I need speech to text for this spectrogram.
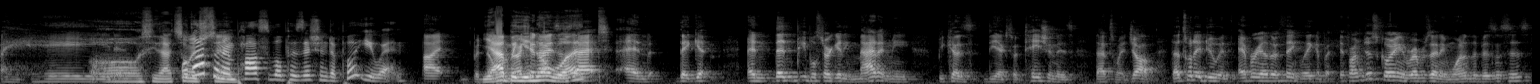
I hate it. Oh, see, that's so well, that's an impossible position to put you in. I but no Yeah, one but you know what? That, and they get and then people start getting mad at me because the expectation is that's my job. That's what I do in every other thing. Like if, if I'm just going and representing one of the businesses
